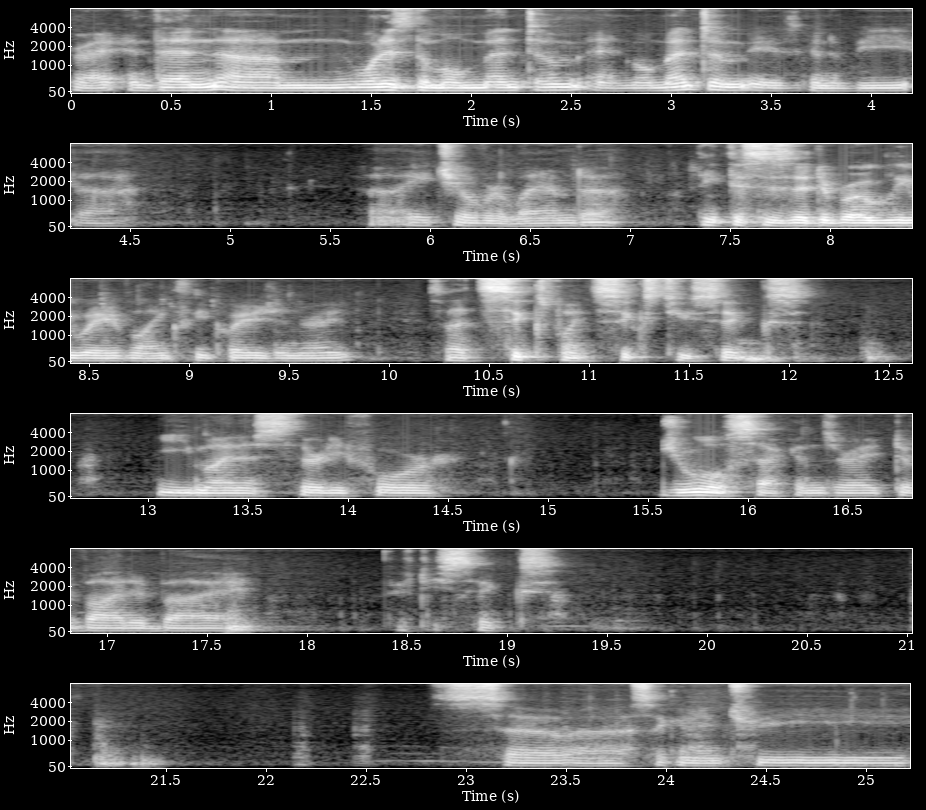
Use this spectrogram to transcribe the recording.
right? And then um, what is the momentum? And momentum is going to be uh, uh, h over lambda. I think this is the de Broglie wavelength equation, right? So that's 6.626 e minus 34 joule seconds, right, divided by 56. So uh, second entry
